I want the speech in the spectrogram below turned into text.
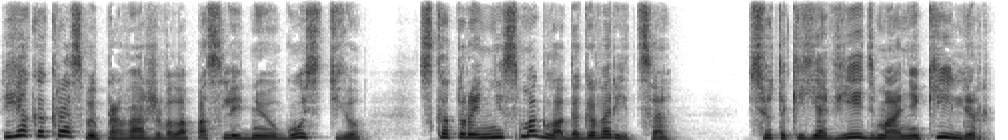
Я как раз выпроваживала последнюю гостью, с которой не смогла договориться. Все-таки я ведьма, а не киллер,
